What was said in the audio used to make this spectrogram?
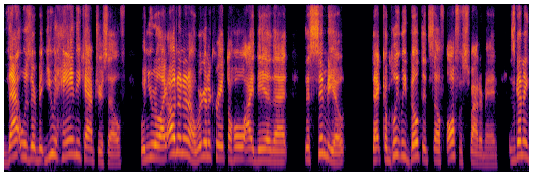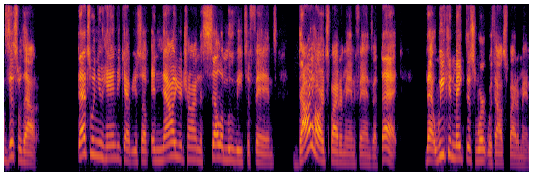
That was their, but you handicapped yourself when you were like, oh, no, no, no, we're to create the whole idea that the symbiote that completely built itself off of Spider-Man is to exist without him. That's when you handicap yourself, and now you're trying to sell a movie to fans, diehard Spider-Man fans at that, that we can make this work without Spider-Man.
